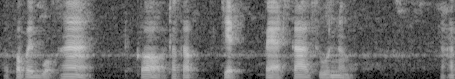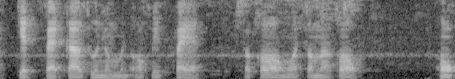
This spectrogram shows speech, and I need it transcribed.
แล้วก็ไปบวกห้าก็เท่ากับเจ็ดแปดเก้าศูนย์หนึ่งนะครับเจ็ดแปดเก้าศูนย์หนึ่งมันออกเลขแปดแล้วก็งวดต่อมาก็หก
